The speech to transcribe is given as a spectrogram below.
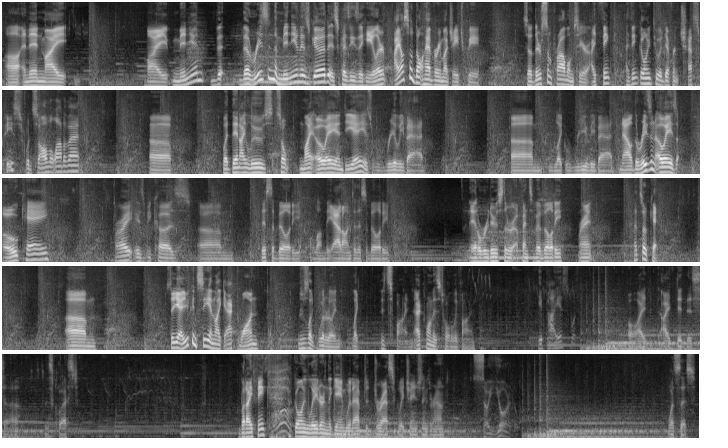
Uh, and then my my minion, the the reason the minion is good is because he's a healer. I also don't have very much HP. So there's some problems here. I think I think going to a different chest piece would solve a lot of that. Uh, but then I lose. So my OA and DA is really bad. Um, like really bad. Now the reason OA is okay, right, is because um, this ability. Hold on, the add-on to this ability. It'll reduce their offensive ability, right? That's okay. Um. So yeah, you can see in like Act One, just like literally, like it's fine. Act One is totally fine. Hippias was. Oh, I I did this uh, this quest. But I think going later in the game would have to drastically change things around. So you're the one. What's this?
